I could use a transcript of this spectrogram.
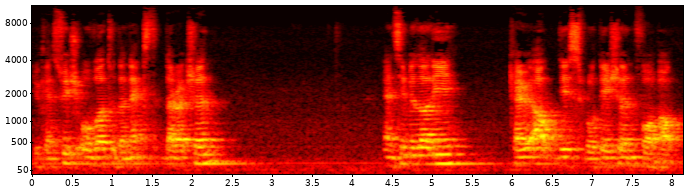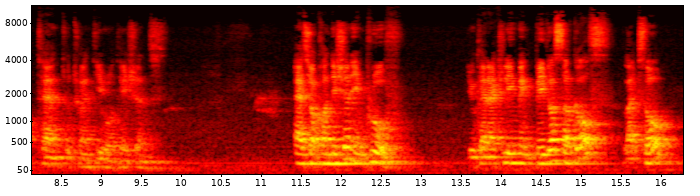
you can switch over to the next direction and similarly carry out this rotation for about 10 to 20 rotations. As your condition improve, you can actually make bigger circles like so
